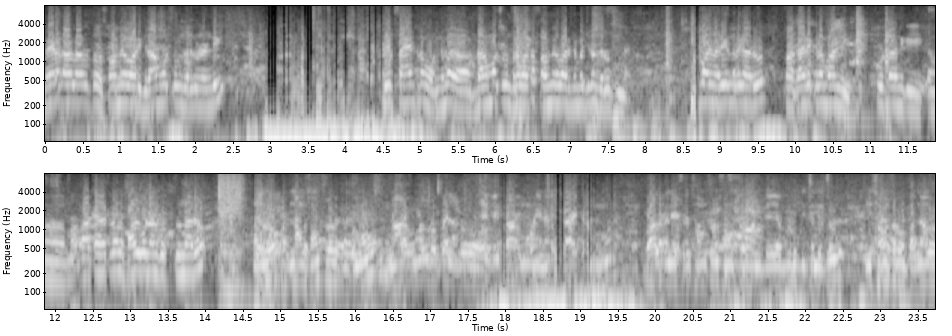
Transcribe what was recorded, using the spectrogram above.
మేడతాళాలతో స్వామివారి గ్రామోత్సవం జరుగునండి. రేపు సాయంత్రం నిమ గ్రామోత్సవం తర్వాత స్వామివారి నిమజ్జనం జరుగుతుందండి ఇవాళ నరేంద్ర గారు మా కార్యక్రమాన్ని చూడటానికి ఆ, మా కార్యక్రమంలో పాల్గొనడానికి వస్తున్నారు. లో పద్నాలుగు సంవత్సరాల క్రితము నాలుగు వందల రూపాయలకు ప్రారంభమైన ఈ కార్యక్రమము బాలగణేశుడు సంవత్సరం సంవత్సరానికి అభివృద్ధి చెందుతూ ఈ సంవత్సరం పద్నాలుగు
